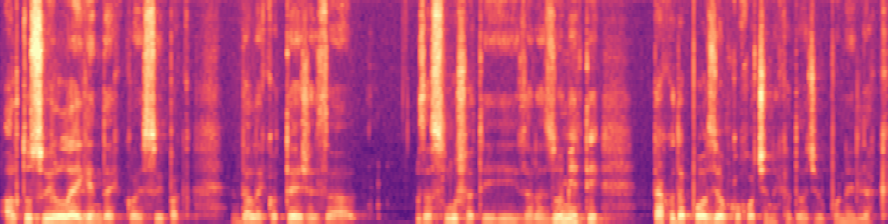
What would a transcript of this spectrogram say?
ali tu su i legende koje su ipak daleko teže za, za slušati i za razumjeti. Tako da pozivam ko hoće neka dođe u ponedjeljak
